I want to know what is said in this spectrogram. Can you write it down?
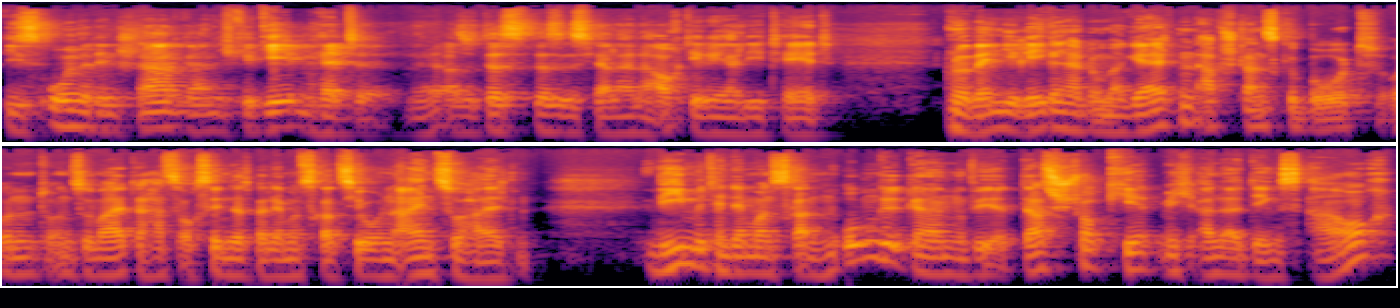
die es ohne den Staat gar nicht gegeben hätte. Ne? Also das, das ist ja leider auch die Realität. Nur wenn die Regeln halt immer gelten, Abstandsgebot und, und so weiter, hat es auch Sinn, das bei Demonstrationen einzuhalten. Wie mit den Demonstranten umgegangen wird, das schockiert mich allerdings auch.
